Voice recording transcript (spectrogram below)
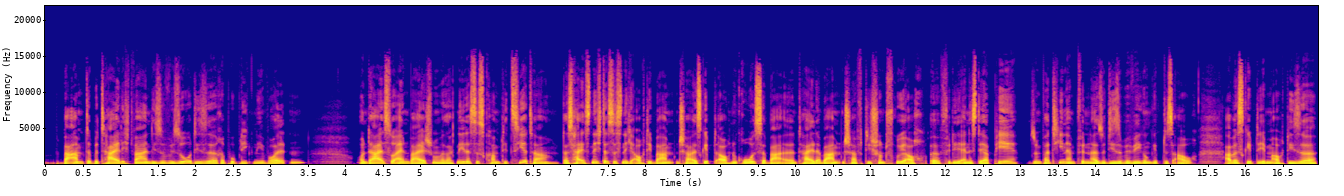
Beamte beteiligt waren, die sowieso diese Republik nie wollten? Und da ist so ein Beispiel, wo man sagt, nee, das ist komplizierter. Das heißt nicht, dass es nicht auch die Beamtenschaft, es gibt auch eine große ba Teil der Beamtenschaft, die schon früh auch äh, für die NSDAP Sympathien empfinden. Also diese Bewegung gibt es auch. Aber es gibt eben auch diese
